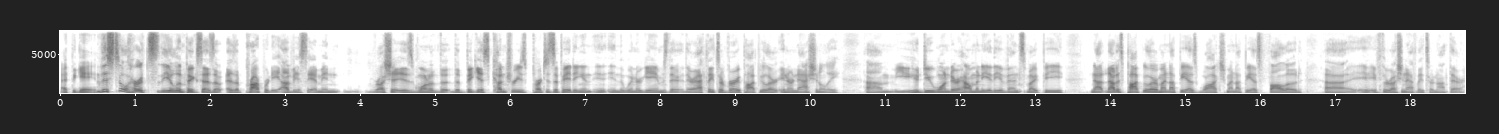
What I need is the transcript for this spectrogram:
at the game. This still hurts the Olympics as a as a property. Obviously, I mean, Russia is one of the, the biggest countries participating in, in, in the Winter Games. Their their athletes are very popular internationally. Um, you, you do wonder how many of the events might be not not as popular, might not be as watched, might not be as followed uh, if the Russian athletes are not there.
